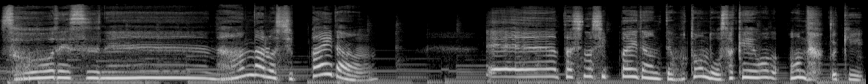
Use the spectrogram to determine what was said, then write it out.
そうですね。なんだろう、失敗談。えー、私の失敗談ってほとんどお酒を飲んだ時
